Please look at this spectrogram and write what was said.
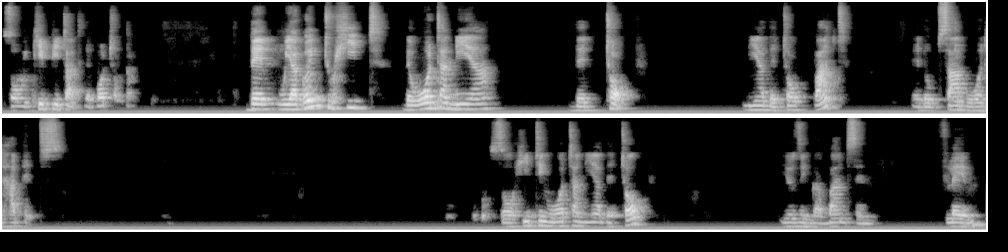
So we keep it at the bottom. Then we are going to heat the water near the top, near the top part, and observe what happens. So heating water near the top using a Bunsen flame.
